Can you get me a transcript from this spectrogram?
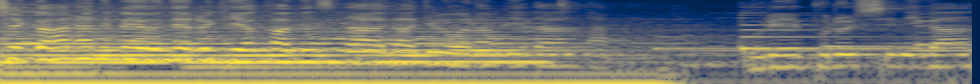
주신 그 하나님의 은혜를 기억하면서 나아가길 원합니다. 우리의 부르신 이가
